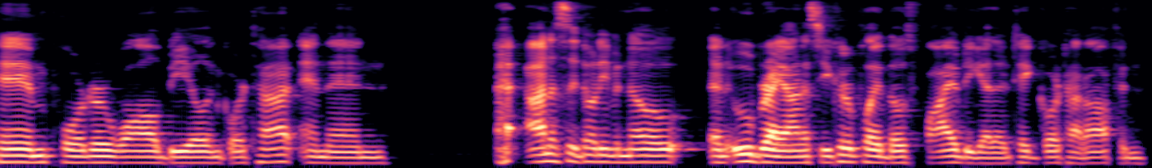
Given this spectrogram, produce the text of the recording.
him, Porter, Wall, Beal, and Gortat, and then I honestly don't even know an Oubre. honestly, you could have played those five together, take Gortat off, and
